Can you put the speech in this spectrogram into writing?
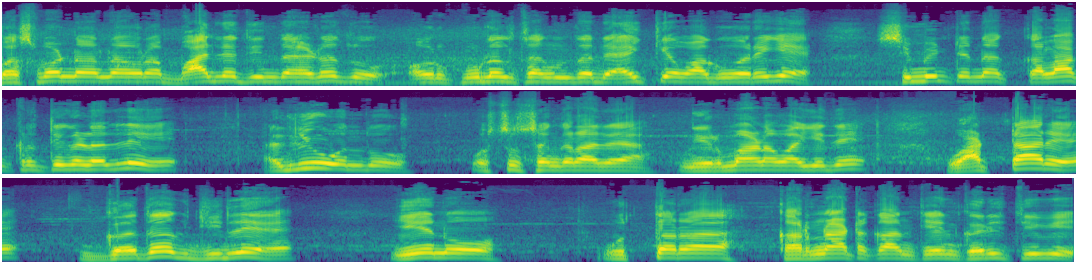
ಬಸವಣ್ಣನವರ ಬಾಲ್ಯದಿಂದ ಹಿಡಿದು ಅವರು ಕೂಡಲ ಸಂಘದಲ್ಲಿ ಐಕ್ಯವಾಗುವವರೆಗೆ ಸಿಮೆಂಟಿನ ಕಲಾಕೃತಿಗಳಲ್ಲಿ ಅಲ್ಲಿಯೂ ಒಂದು ವಸ್ತು ಸಂಗ್ರಹಾಲಯ ನಿರ್ಮಾಣವಾಗಿದೆ. ಒಟ್ಟಾರೆ ಗದಗ ಜಿಲ್ಲೆ ಏನು ಉತ್ತರ ಕರ್ನಾಟಕ ಅಂತ ಏನು ಕರಿತೀವಿ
